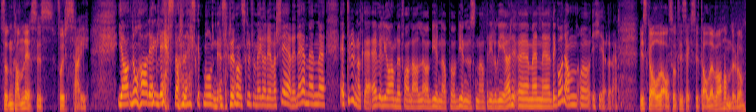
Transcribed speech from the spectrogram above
Så den kan leses for seg. Ja, nå har jeg lest 'Alle elsket moren din', så det er vanskelig for meg å reversere det. Men eh, jeg tror nok det. Jeg vil jo anbefale alle å begynne på begynnelsen av trilogier. eh, Men eh, det går an å ikke gjøre det. Vi skal altså til 60-tallet. Hva handler det om?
